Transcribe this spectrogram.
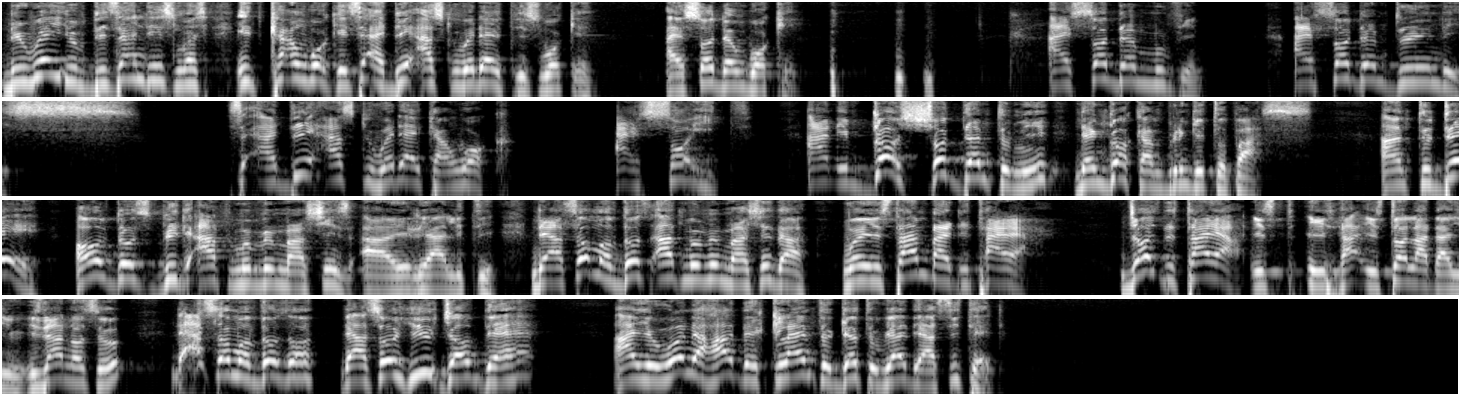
The way you've designed this machine, it can't work. He said, I didn't ask you whether it is working. I saw them working. I saw them moving. I saw them doing this. Say, I didn't ask you whether I can walk. I saw it. And if God showed them to me, then God can bring it to pass. And today, all those big earth moving machines are a reality. There are some of those earth moving machines that when you stand by the tire, just the tire is, is, is taller than you. Is that not so? There are some of those, uh, they are so huge up there, and you wonder how they climb to get to where they are seated.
